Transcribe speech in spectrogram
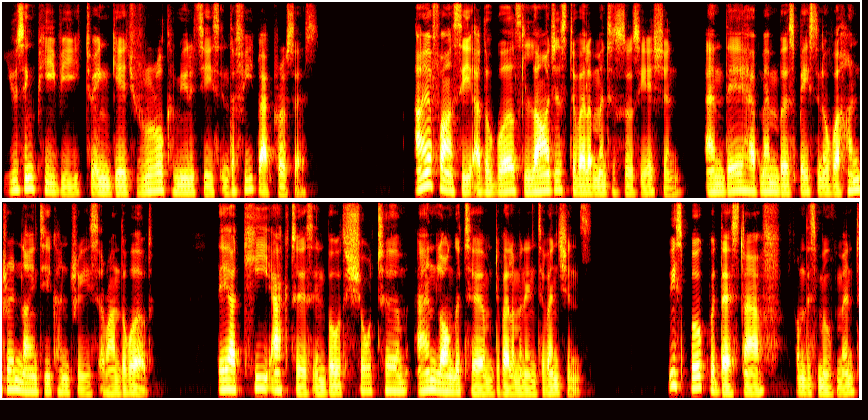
using PV to engage rural communities in the feedback process. IFRC are the world's largest development association, and they have members based in over 190 countries around the world. They are key actors in both short term and longer term development interventions. We spoke with their staff from this movement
